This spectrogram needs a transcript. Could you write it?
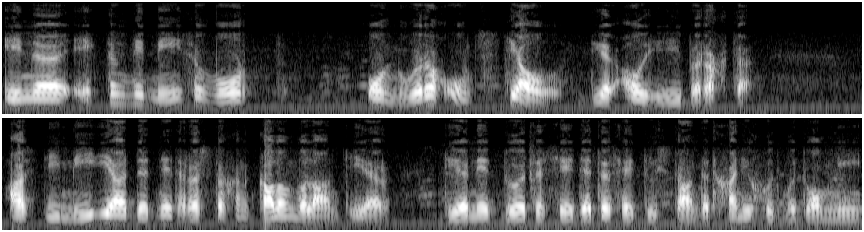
En uh, ek dink net mense word onnodig ontstel deur al hierdie berigte. As die media dit net rustig en kalm wil hanteer, deur net bloot te sê dit is sy toestand, dit gaan nie goed met hom nie,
